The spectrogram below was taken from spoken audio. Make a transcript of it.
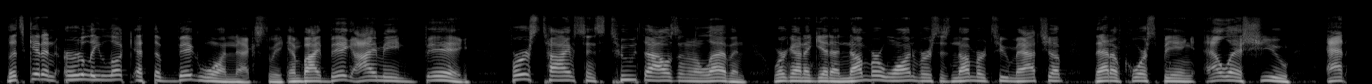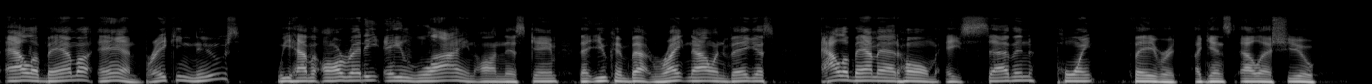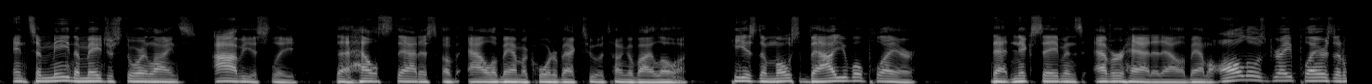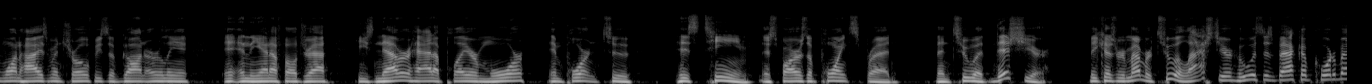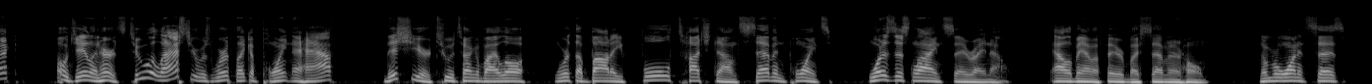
Let's get an early look at the big one next week. And by big, I mean big. First time since 2011, we're going to get a number one versus number two matchup. That, of course, being LSU at Alabama. And breaking news we have already a line on this game that you can bet right now in Vegas. Alabama at home, a seven point favorite against LSU. And to me, the major storylines, obviously, the health status of Alabama quarterback Tua Tagovailoa. He is the most valuable player that Nick Saban's ever had at Alabama. All those great players that have won Heisman trophies have gone early in, in the NFL draft. He's never had a player more important to his team as far as a point spread than Tua this year. Because remember, Tua last year, who was his backup quarterback? Oh, Jalen Hurts. Tua last year was worth like a point and a half. This year, Tua Tagovailoa worth about a full touchdown, seven points. What does this line say right now? Alabama favored by seven at home. Number one, it says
